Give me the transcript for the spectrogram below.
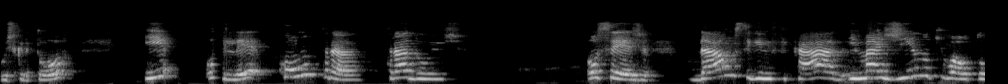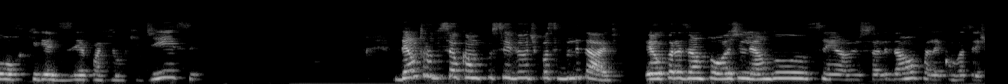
O escritor e o que lê contra traduz. Ou seja, dá um significado, imagina o que o autor queria dizer com aquilo que disse, dentro do seu campo possível de possibilidade. Eu, por exemplo, hoje lendo 100 anos de solidão, falei com vocês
